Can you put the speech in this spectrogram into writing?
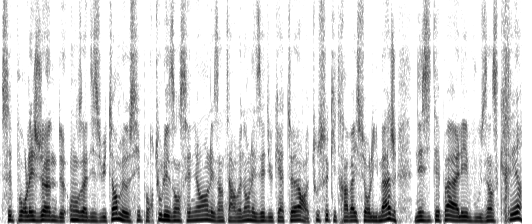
C'est pour les jeunes de 11 à 18 ans, mais aussi pour tous les enseignants, les intervenants, les éducateurs, tous ceux qui travaillent sur l'image. N'hésitez pas à aller vous inscrire,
